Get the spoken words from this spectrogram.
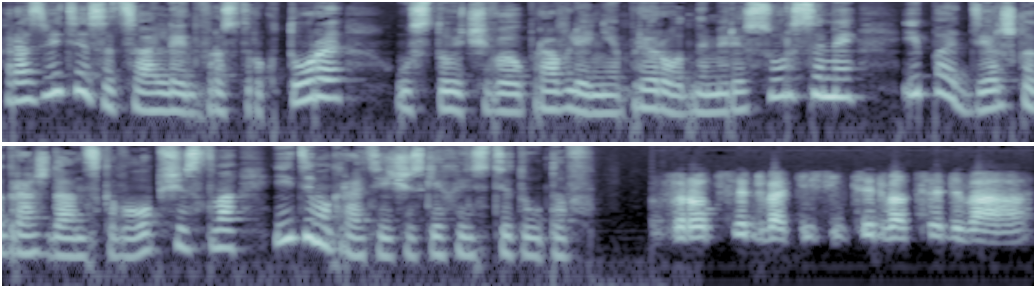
развитие социальной инфраструктуры, устойчивое управление природными ресурсами и поддержка гражданского общества и демократических институтов. В роce 2022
